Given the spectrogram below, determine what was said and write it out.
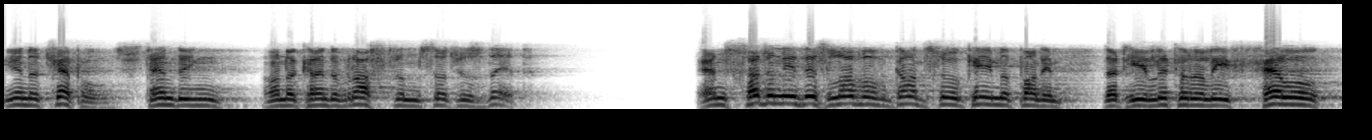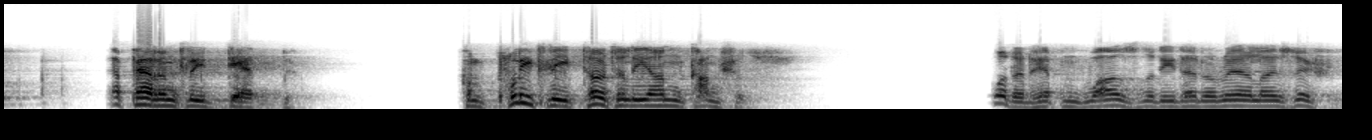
in a chapel, standing on a kind of rostrum such as that. And suddenly this love of God so came upon him that he literally fell apparently dead, completely, totally unconscious. What had happened was that he'd had a realization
